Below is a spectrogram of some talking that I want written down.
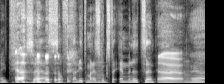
"Aj, fan." så jag softar lite, man hade slogs för en minut sen. Ja, ja, Mm. Ja,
